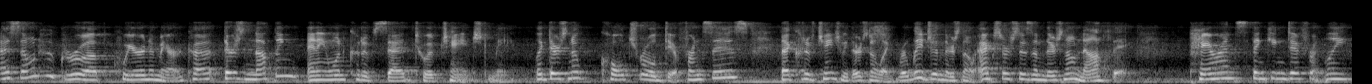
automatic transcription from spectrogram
As someone who grew up queer in America, there's nothing anyone could have said to have changed me. Like, there's no cultural differences that could have changed me. There's no like religion, there's no exorcism, there's no nothing. Parents thinking differently,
